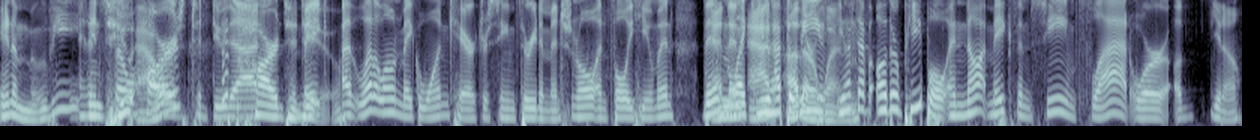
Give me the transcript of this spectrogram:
in a movie And in it's two so hours. hard to do That's that. hard to make, do. let alone make one character seem three dimensional and fully human. Then, then like you have to leave. You have to have other people and not make them seem flat or uh, you know.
